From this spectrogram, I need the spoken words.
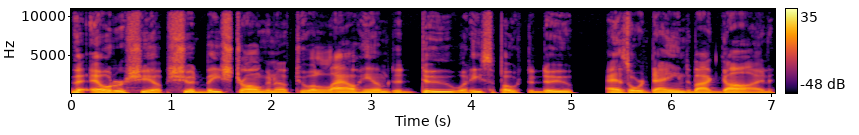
The eldership should be strong enough to allow him to do what he's supposed to do as ordained by God.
